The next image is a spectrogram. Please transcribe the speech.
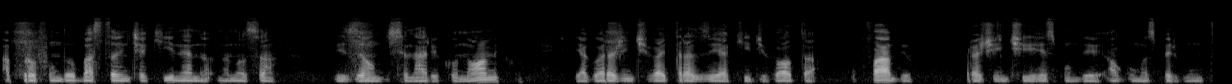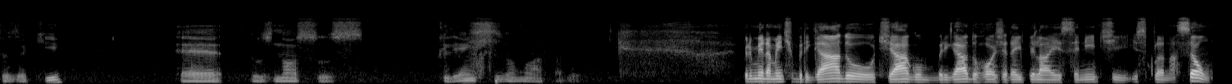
aprofundou bastante aqui, né, na nossa visão do cenário econômico. E agora a gente vai trazer aqui de volta o Fábio para a gente responder algumas perguntas aqui é, dos nossos clientes. Vamos lá, Fábio. Primeiramente, obrigado, Tiago, obrigado, Roger, aí pela excelente explanação.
